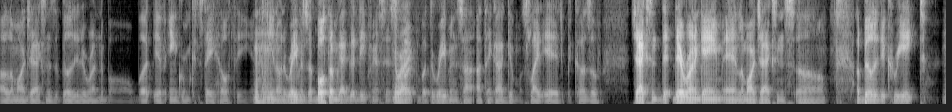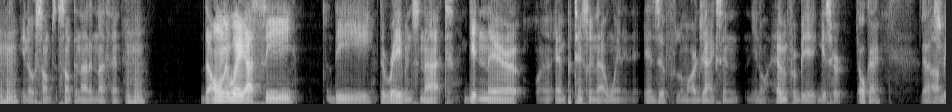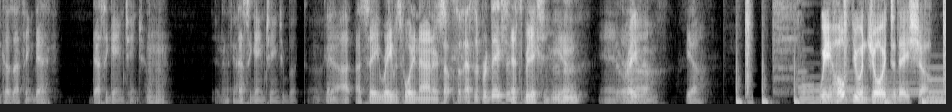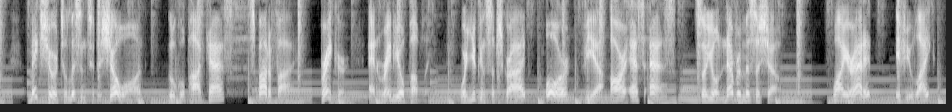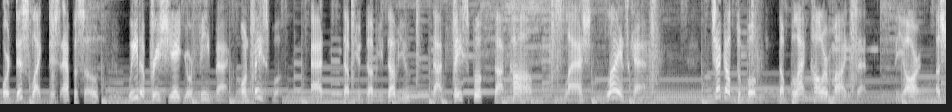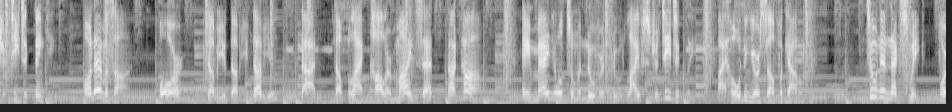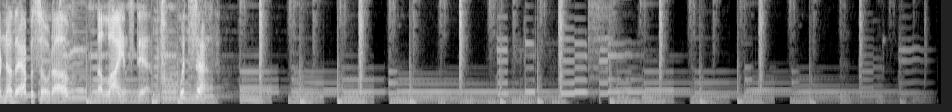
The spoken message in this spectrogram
uh, Lamar Jackson's ability to run the ball, but if Ingram can stay healthy. And, Mhm. You know, the Ravens are both of them got good defenses, Right. but, but the Ravens, I, I think I give them a slight edge because of Jackson, th- their running game, and Lamar Jackson's uh, ability to create. Mm-hmm. You know, some something out of nothing. Mm-hmm. The only way I see the the Ravens not getting there uh, and potentially not winning is if Lamar Jackson, you know, heaven forbid, gets hurt Okay. uh, because I think that that's a game changer. mm-hmm. Okay. That's a game changer. But uh, Okay. yeah, I, I say Ravens 49ers. So, so that's the prediction. that's the prediction. Mhm. Yeah. And the uh, Ravens. yeah. We hope you enjoyed today's show. Make sure to listen to the show on Google Podcasts, Spotify, Breaker, and Radio Public, where you can subscribe or via RSS so you'll never miss a show. While you're at it, if you like or dislike this episode, we'd appreciate your feedback on Facebook at www.facebook.com slash lionscast. Check out the book, The Black Collar Mindset The Art of Strategic Thinking, on Amazon or www.theblackcollarmindset.com, a manual to maneuver through life strategically by holding yourself accountable. Tune in next week for another episode of The Lion's Den with Seth.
